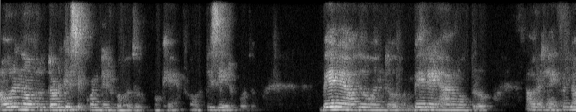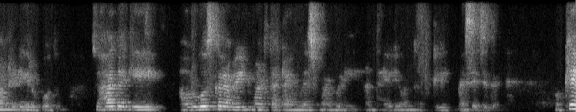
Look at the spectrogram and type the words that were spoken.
ಅವರನ್ನು ಅವರು ತೊಡಗಿಸಿಕೊಂಡಿರಬಹುದು ಓಕೆ ಅವ್ರು ಬ್ಯುಸಿ ಇರ್ಬೋದು. ಬೇರೆ ಯಾವುದೋ ಒಂದು, ಬೇರೆ ಯಾರೋ ಒಬ್ರು ಅವರ ಲೈಫಲ್ಲಿ ಆಲ್ರೆಡಿ ಇರ್ಬೋದು. ಸೊ ಹಾಗಾಗಿ ಅವ್ರಿಗೋಸ್ಕರ ವೆಯ್ಟ್ ಮಾಡ್ತಾ ಟೈಮ್ ವೇಸ್ಟ್ ಮಾಡಬೇಡಿ ಅಂತ ಹೇಳಿ ಒಂದು ಮೆಸೇಜ್ ಇದೆ. ಓಕೆ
